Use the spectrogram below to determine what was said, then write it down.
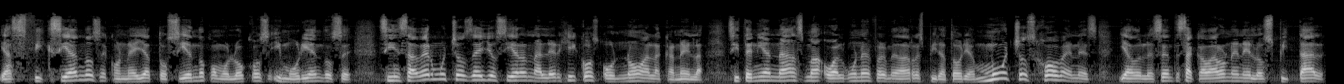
y asfixiándose con ella, tosiendo como locos y muriéndose, sin saber muchos de ellos si eran alérgicos o no a la canela, si tenían asma o alguna enfermedad respiratoria. Muchos jóvenes y adolescentes acabaron en el hospital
